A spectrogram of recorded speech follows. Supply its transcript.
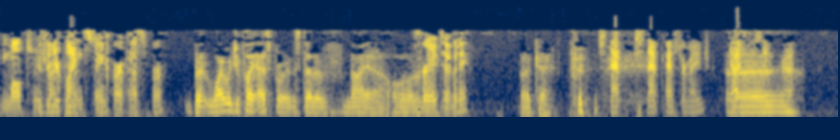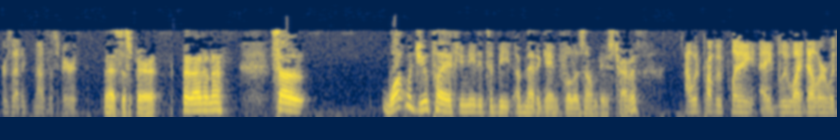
Mulch and 'Cause then you're playing- Instinct are Esper. But why would you play Esper instead of Naya or Creativity. Okay. Snap Snapcaster Mage. Geist Uh, Or is that a, not the spirit? That's the spirit. But I don't know. So, what would you play if you needed to beat a metagame full of zombies, Travis? I would probably play a blue white Delver with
